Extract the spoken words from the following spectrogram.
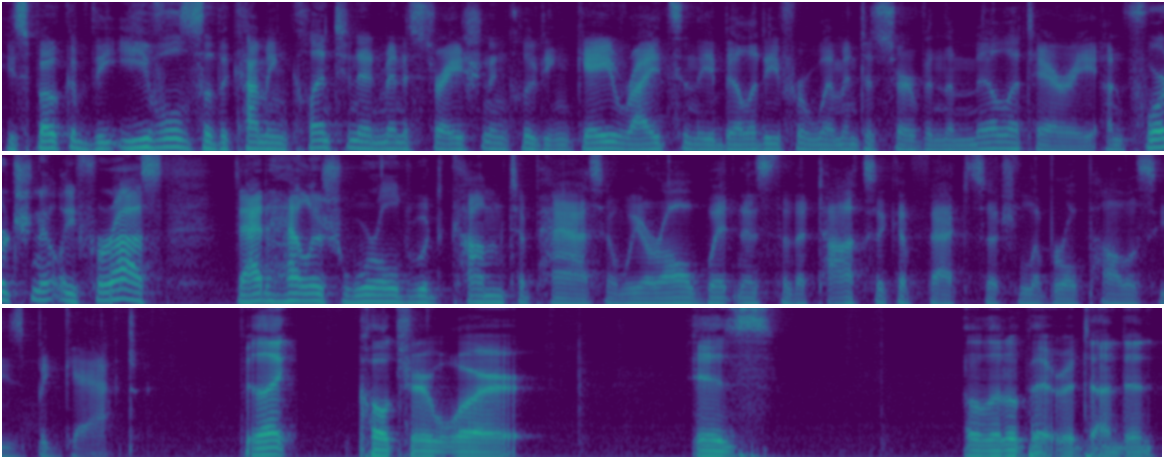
He spoke of the evils of the coming Clinton administration, including gay rights and the ability for women to serve in the military. Unfortunately for us, that hellish world would come to pass, and we are all witness to the toxic effect such liberal policies begat. I feel like culture war is a little bit redundant.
